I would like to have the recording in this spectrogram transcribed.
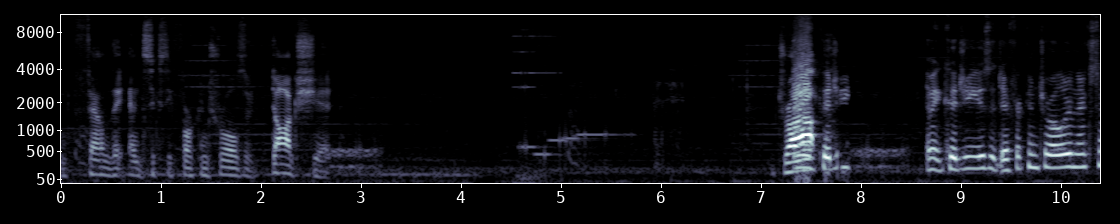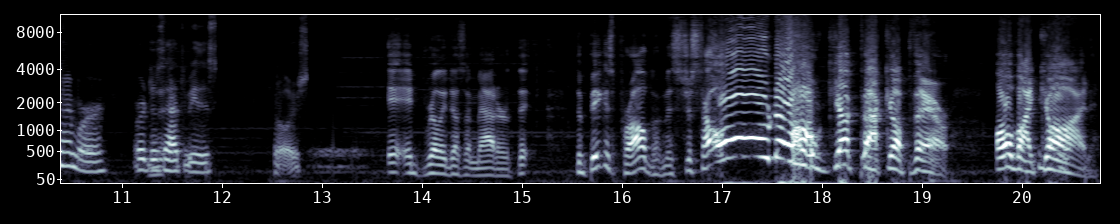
Confound the N64 controls are dog shit. I mean, Drop. could you? I mean, could you use a different controller next time, or or does it have to be this controllers? it, it really doesn't matter. The, the biggest problem is just how. Oh no! Get back up there! Oh my god!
